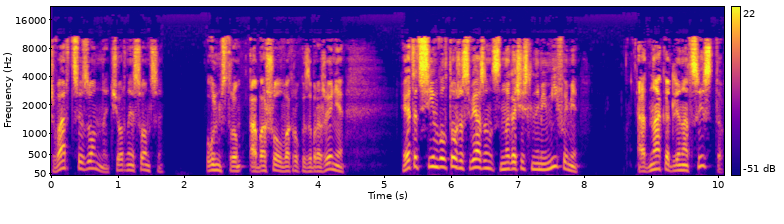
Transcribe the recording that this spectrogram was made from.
Шварцезонна, черное солнце. Ульмстром обошел вокруг изображения. Этот символ тоже связан с многочисленными мифами, однако для нацистов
